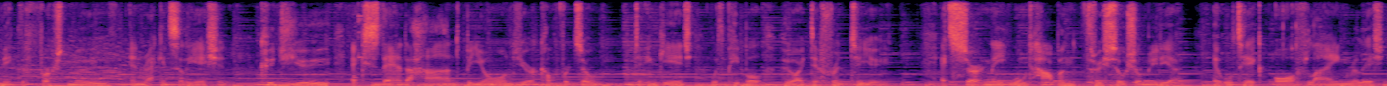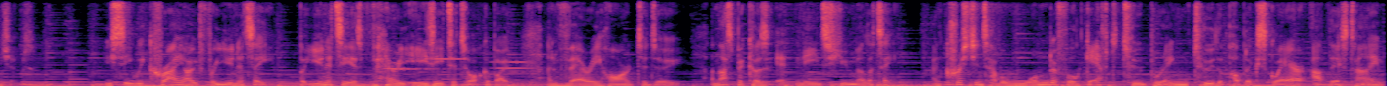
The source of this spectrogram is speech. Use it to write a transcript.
make the first move in reconciliation? Could you extend a hand beyond your comfort zone to engage with people who are different to you? It certainly won't happen through social media, it will take offline relationships. You see, we cry out for unity, but unity is very easy to talk about and very hard to do. And that's because it needs humility. And Christians have a wonderful gift to bring to the public square at this time.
